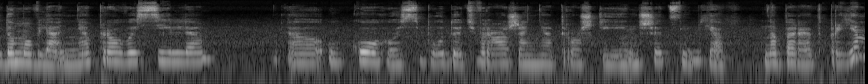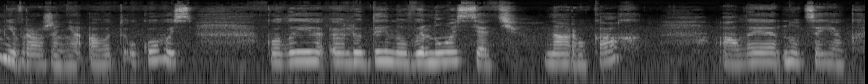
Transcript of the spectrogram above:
домовляння про весілля. Е, У когось будуть враження трошки інші. Я наперед приємні враження, а от у когось, коли е, людину виносять на руках, але ну, це як,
